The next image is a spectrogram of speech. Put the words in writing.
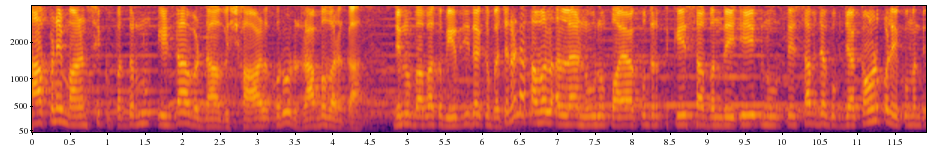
ਆਪਣੇ ਮਾਨਸਿਕ ਪੱਧਰ ਨੂੰ ਏਡਾ ਵੱਡਾ ਵਿਸ਼ਾਲ ਕਰੋ, ਰੱਬ ਵਰਗਾ। ਜਿਹਨੂੰ ਬਾਬਾ ਕਬੀਰ ਜੀ ਦਾ ਇੱਕ ਬਚਨ ਹੈ ਨਾ, ਅਵਲ ਅੱਲਾ ਨੂਰ ਪਾਇਆ ਕੁਦਰਤ ਕੇ ਸਭ ਬੰਦੇ, ਏਕ ਨੂਰ ਤੇ ਸਭ ਜਗ ਉਪਜਾ ਕੌਣ ਭਲੇ ਕੋ ਮੰਦੇ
